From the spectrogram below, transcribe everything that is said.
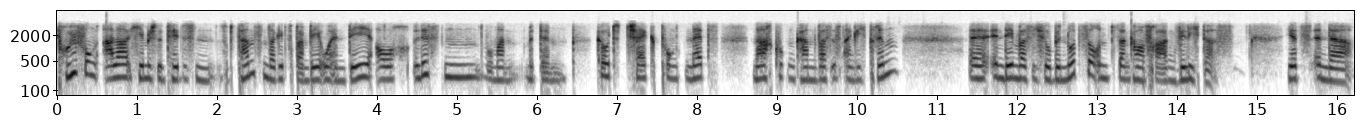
Prüfung aller chemisch-synthetischen Substanzen. Da gibt es beim BUND auch Listen, wo man mit dem codecheck.net nachgucken kann, was ist eigentlich drin äh, in dem, was ich so benutze und dann kann man fragen, will ich das? Jetzt in der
